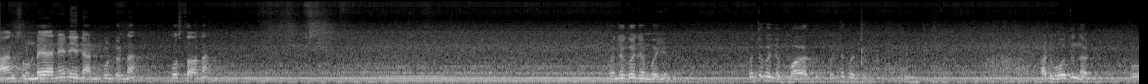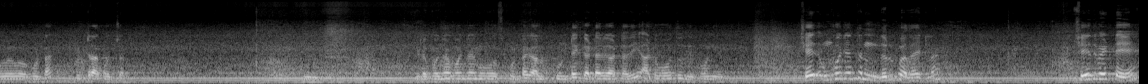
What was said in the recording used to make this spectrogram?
రాంగ్స్ ఉండేయని నేను అనుకుంటున్నా. చూస్తావునా కొంచెం కొంచెం పోయి. కొంచెం కొంచెం బాగా కొంచెం కొంచెం. అటు పోతుంది అటు. పోకుండా ఇట్రా కొంచెం. ఇలా కొంచెం కొంచెం పోసుకుంటా కలుపుకుంటే గడ్డలు కట్టది అటు పోతుంది పోనీ. చేతి ఇంకో చేతి దొరుకుతుందా ఇట్లా? చేతి పెట్టే.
